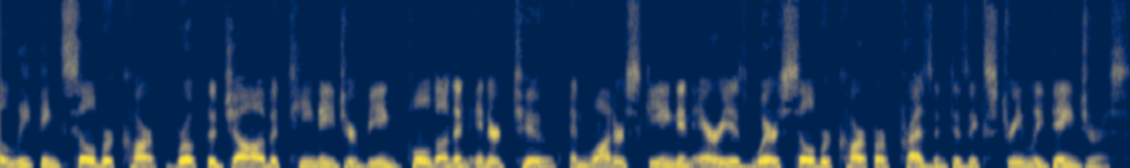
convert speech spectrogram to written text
A leaping silver carp broke the jaw of a teenager being pulled on an inner tube, and water skiing in areas where silver carp are present is extremely dangerous.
